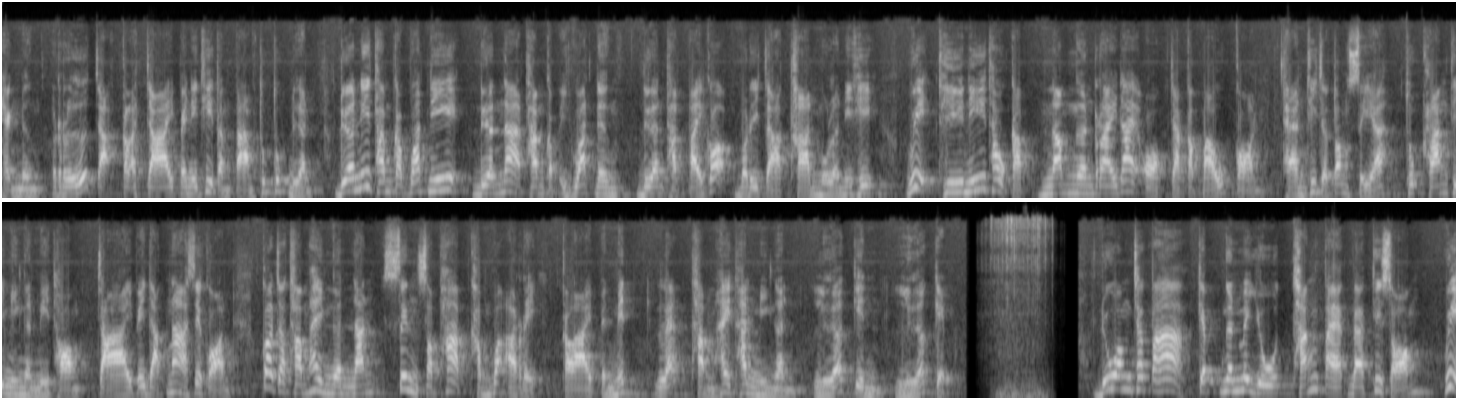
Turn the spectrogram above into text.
แห่งหนึ่ง หรือจะกระจายไปในที่ต่างๆ ทุก ๆ เดือน เดือนนี้ทำกับวัดนี้ เดือนหน้าทำกับอีกวัดหนึ่งเดือนถัดไปก็บริจาคทานมูลนิธิ วิธีนี้เท่ากับนำเงินรายได้ออกจากกระเป๋าก่อน แทนที่จะต้องเสียทุกครั้งที่มีเงินมีทองจ่ายไปดักหน้าเสียก่อนก็จะทำให้เงินนั้นสิ้นสภาพคำว่าอาริกลายเป็นมิตร และทำให้ท่านมีเงิน เหลือกินเหลือเก็บ ดวงชะตาเก็บเงินไม่อยู่ถังแตกแบบที่ 2 วิ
